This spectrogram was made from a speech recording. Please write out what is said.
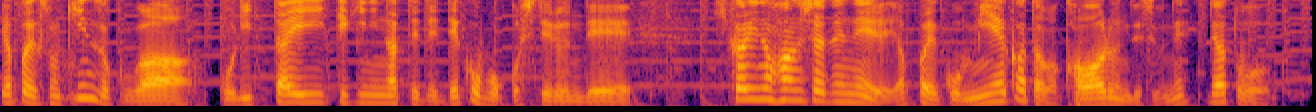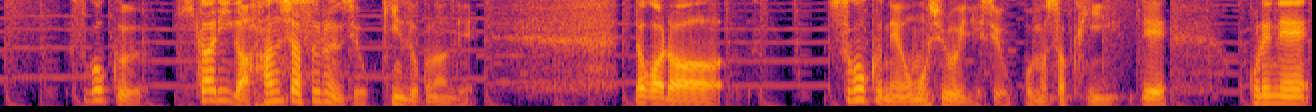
やっぱりその金属がこう立体的になっててデコボコしてるんで光の反射でねやっぱりこう見え方が変わるんですよね。であとすごく光が反射するんですよ金属なんで。だからすごくね面白いですよこの作品。でこれね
